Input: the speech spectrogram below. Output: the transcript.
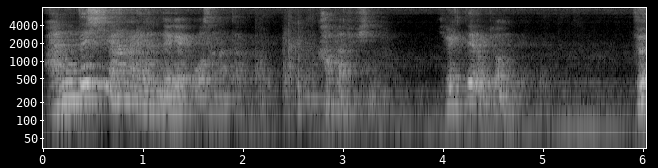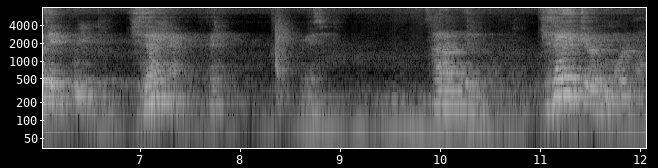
반드시 하나님은 내게 보상한다고 갚아주신다. 절대로 좀 더디 부이 기다리라. 기다려. 알겠지? 사람들이 기다릴 줄은 몰라.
